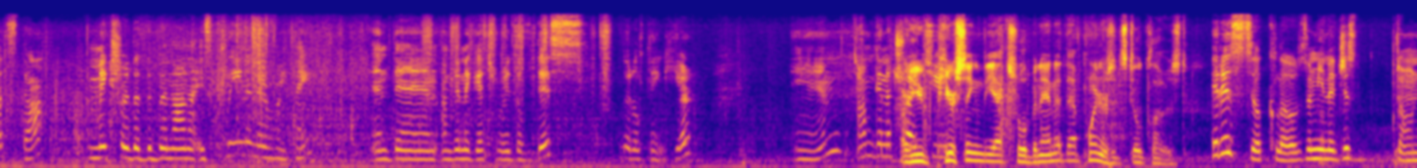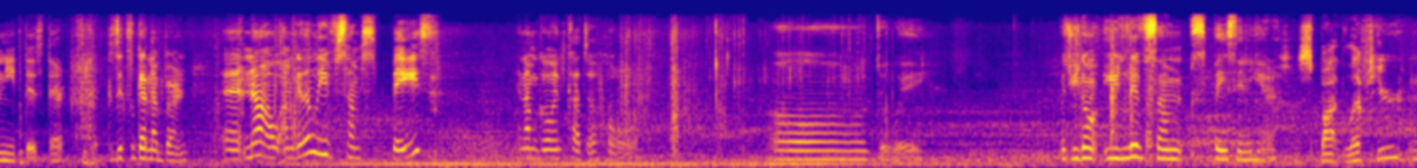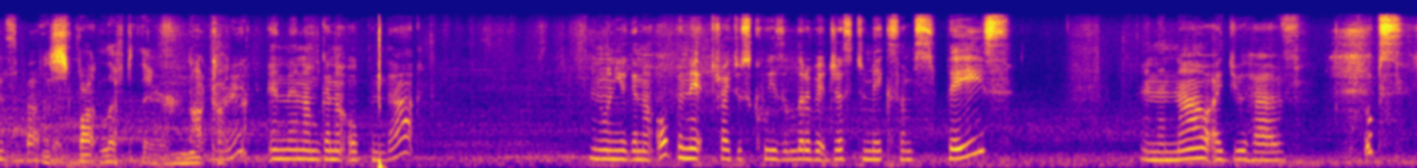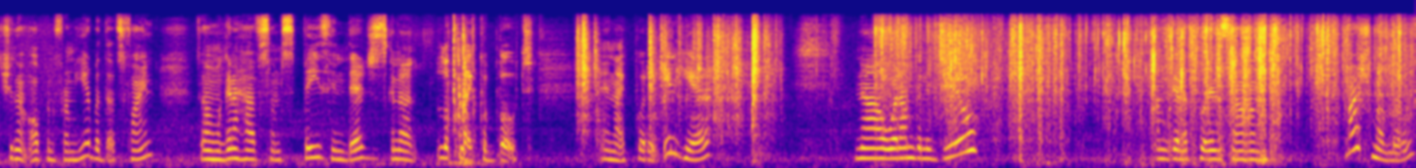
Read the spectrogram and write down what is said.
that's that. Make sure that the banana is clean and everything. And then i'm gonna get rid of this little thing here. And i'm gonna try are you to... piercing the actual banana at that point or is it still closed? It is still closed. I mean i just don't need this there because okay. it's gonna burn. Uh, now i'm gonna leave some space and i'm going to cut a hole all the way but you don't, you leave some space in here. Spot left here? And spot a left. spot left there, not cut. Right. And then I'm gonna open that. And when you're gonna open it, try to squeeze a little bit just to make some space. And then now I do have, oops, shouldn't open from here, but that's fine. So I'm gonna have some space in there, just gonna look like a boat. And I put it in here. Now what I'm gonna do I'm gonna put in some marshmallows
